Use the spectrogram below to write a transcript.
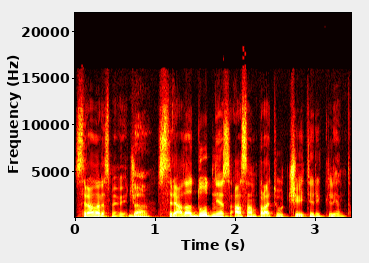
Сряда ли сме вече? Да. Сряда до днес аз съм пратил 4 клиента.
